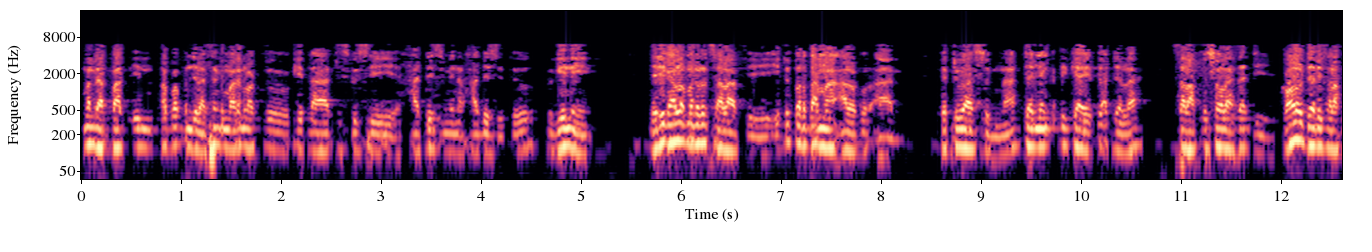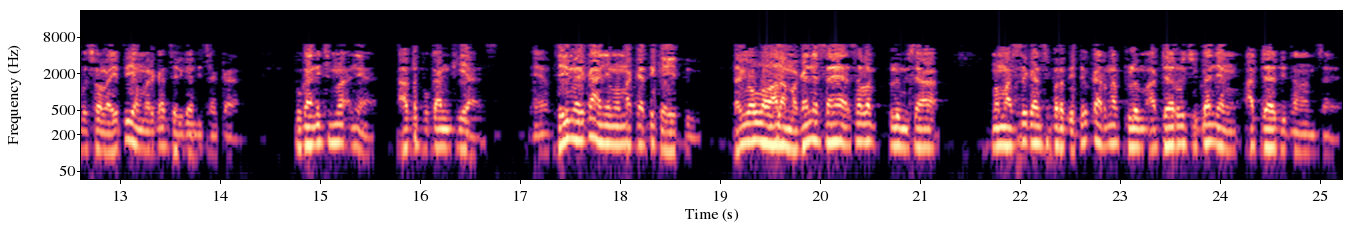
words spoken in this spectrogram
Mendapat in, apa penjelasan kemarin waktu kita diskusi hadis minal hadis itu begini. Jadi kalau menurut salafi itu pertama Al-Quran, kedua sunnah, dan yang ketiga itu adalah salafus soleh tadi. Kalau dari salafus soleh itu yang mereka jadikan dijaga. Bukan ijma'nya atau bukan kias. Ya, jadi mereka hanya memakai tiga itu. Tapi Allah alam makanya saya, saya belum bisa memastikan seperti itu karena belum ada rujukan yang ada di tangan saya.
